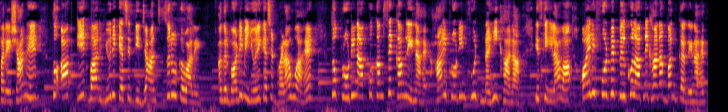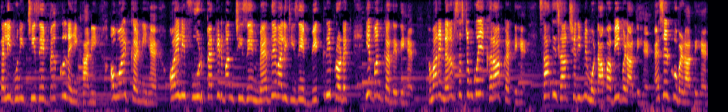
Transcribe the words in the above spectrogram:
परेशान हैं तो आप एक बार यूरिक एसिड की जाँच ज़रूर करवा लें। अगर बॉडी में यूरिक एसिड बढ़ा हुआ है तो प्रोटीन आपको कम से कम लेना है। हाई प्रोटीन फ़ूड नहीं खाना। इसके अलावा ऑयली फ़ूड भी बिल्कुल आपने खाना बंद कर देना है। तली भुनी चीज़ें बिल्कुल नहीं खानी। अवॉइड करनी है। ऑयली फ़ूड पैकेट बंद चीज़ें, मैदे वाली चीज़ें बेकरी प्रोडक्ट ये बंद कर देते हैं। हमारे नर्व सिस्टम को ये खराब करते हैं। साथ ही साथ शरीर में मोटापा भी बढ़ाते हैं। एसिड को बढ़ाते हैं।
